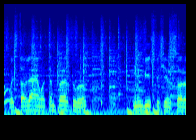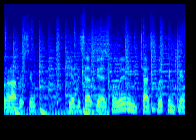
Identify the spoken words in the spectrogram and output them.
О, виставляємо температуру не більше, ніж 40 градусів. 55 хвилин, час витримки.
